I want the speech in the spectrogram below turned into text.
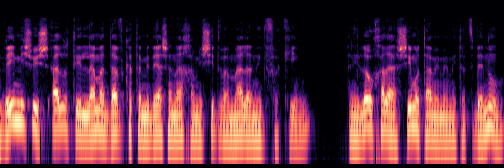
ואם מישהו ישאל אותי למה דווקא תלמידי השנה החמישית ומעלה נדפקים, אני לא אוכל להאשים אותם אם הם יתעצבנו,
